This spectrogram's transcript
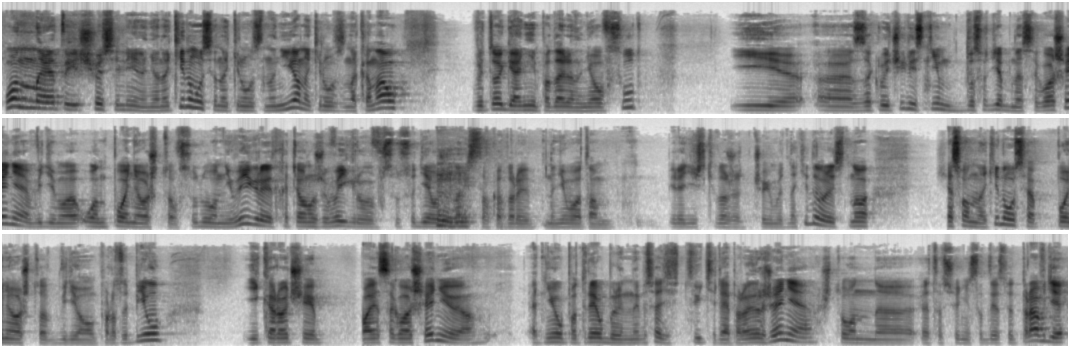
Он на это еще сильнее на нее накинулся, накинулся на нее, накинулся на канал. В итоге они подали на него в суд и э, заключили с ним досудебное соглашение. Видимо, он понял, что в суду он не выиграет, хотя он уже выиграл в суде у журналистов, которые на него там периодически тоже что-нибудь накидывались, но сейчас он накинулся, понял, что, видимо, протупил, и, короче, по соглашению от него потребовали написать в Твиттере опровержение, что он, э, это все не соответствует правде,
